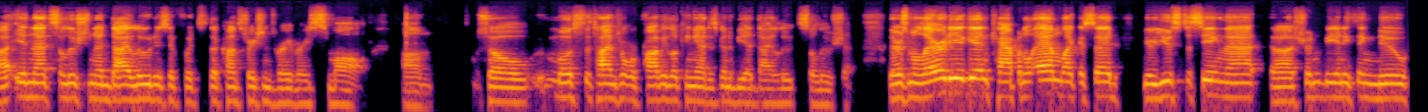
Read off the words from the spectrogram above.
uh, in that solution, and dilute is if it's the concentration is very, very small. Um, so most of the times what we're probably looking at is going to be a dilute solution. There's molarity again, capital M, like I said, you're used to seeing that. Uh, shouldn't be anything new.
